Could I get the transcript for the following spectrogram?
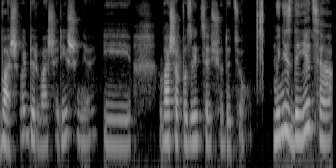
ваш вибір, ваше рішення і ваша позиція щодо цього. Мені здається,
